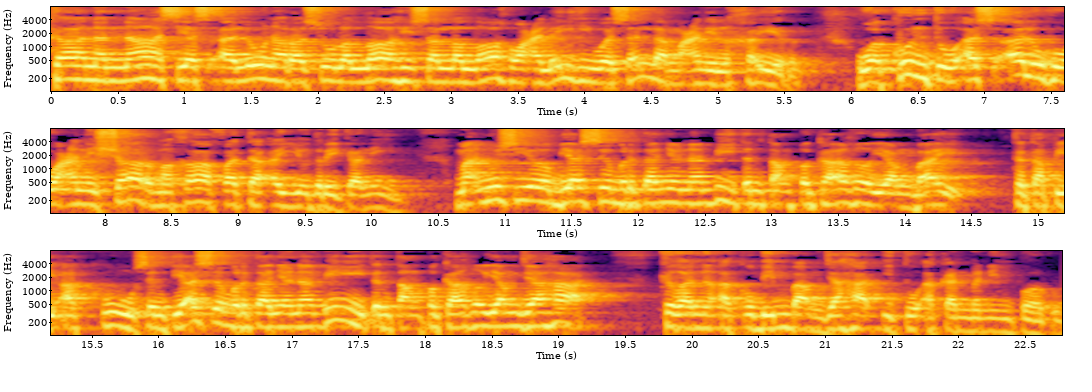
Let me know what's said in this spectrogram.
kana an-nas yas'aluna Rasulullah sallallahu alaihi wasallam 'anil khair wa kuntu as'aluhu 'ani syar makhafata ayyudrikani manusia biasa bertanya nabi tentang perkara yang baik. Tetapi aku sentiasa bertanya nabi tentang perkara yang jahat. Kerana aku bimbang jahat itu akan menimpa aku.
